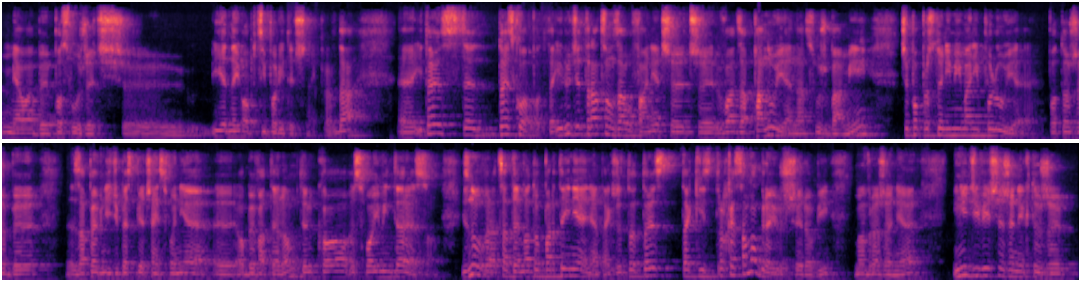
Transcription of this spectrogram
miałaby posłużyć y, jednej opcji politycznej, prawda? I to jest, e, to jest kłopot. I ludzie tracą zaufanie, czy, czy władza panuje nad służbami, czy po prostu nimi manipuluje po to, żeby zapewnić bezpieczeństwo nie e, obywatelom, tylko swoim interesom. I znów wraca temat upartyjnienia. Także to, to jest taki trochę samogrę już się robi, mam wrażenie. I nie dziwię się, że niektórzy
